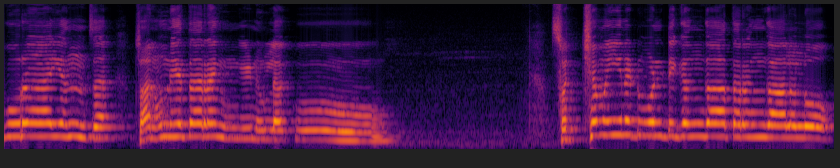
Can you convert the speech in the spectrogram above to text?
గురాయంచ చనునే తరంగిణులకు. స్వచ్ఛమైనటువంటి గంగా తరంగాలలో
